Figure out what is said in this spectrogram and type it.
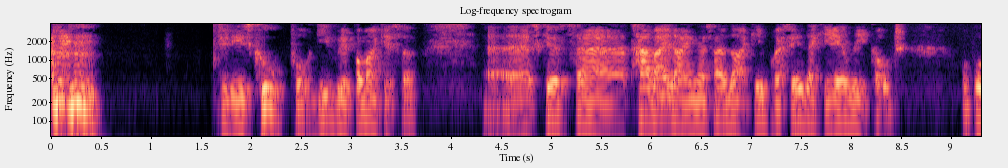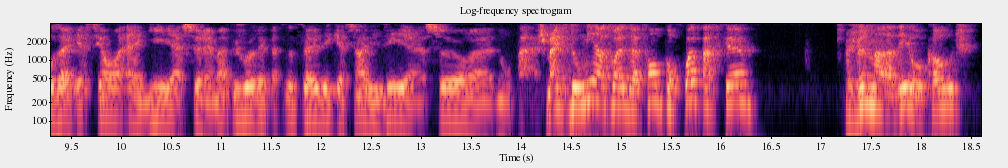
j'ai des scoops pour Guy, vous voulez pas manquer ça. Est-ce que ça travaille dans de hockey pour essayer d'acquérir des coachs? On pose la question à Guy assurément. Puis je vous le répète, si vous avez des questions, allez-y sur nos pages. Max Domi en toile de fond, pourquoi? Parce que je vais demander au coach.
